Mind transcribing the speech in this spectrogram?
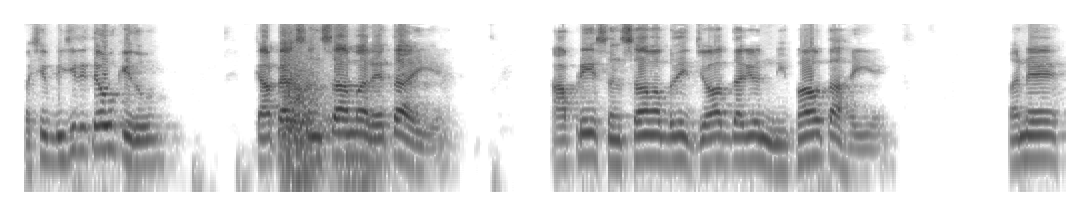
પછી બીજી રીતે એવું કીધું કે આપણે આ સંસારમાં રહેતા હોઈએ. આપણી સંસારમાં બધી જવાબદારીઓ નિભાવતા હોઈએ. અને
